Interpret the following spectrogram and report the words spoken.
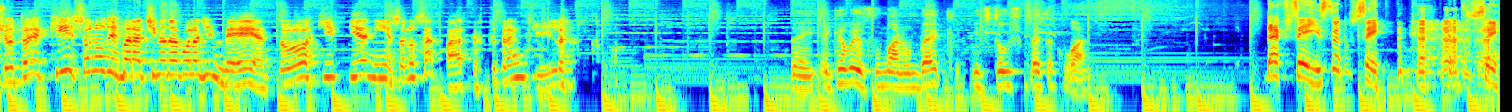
eu tô aqui só no desbaratinho da bola de meia. Tô aqui pianinho, só no sapato. Tô tranquilo. Sim, acabei de fumar um beck e estou espetacular. Deve ser isso, eu não sei. Eu não sei.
